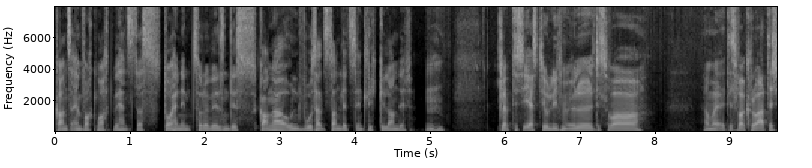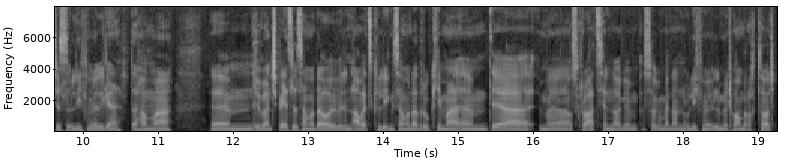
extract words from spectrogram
ganz einfach gemacht, wer es das daher nimmt, oder wie ist denn das gegangen und wo seid ihr dann letztendlich gelandet? Mhm. Ich glaube, das erste Olivenöl, das war, wir, das war kroatisches Olivenöl, gell? Da haben wir ähm, über einen Späßel sind wir da, über den Arbeitskollegen sind wir da drauf gekommen, ähm, der immer aus Kroatien, da, gem- sag ich dann Olivenöl mit heimgebracht hat.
